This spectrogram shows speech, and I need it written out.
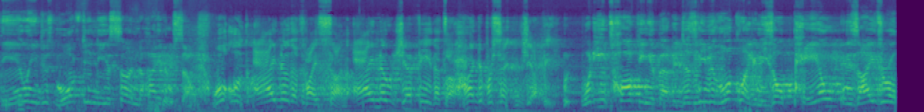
the alien just morphed into your son to hide himself. Well, look, I know that's my son. I know Jeffy. That's 100% Jeffy. What- What are you talking about? It doesn't even look like him. He's all pale, and his eyes are all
